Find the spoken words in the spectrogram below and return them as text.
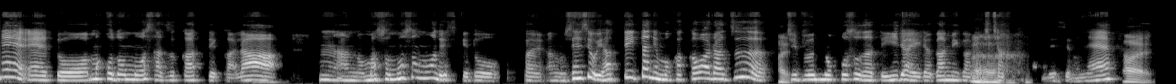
で、えっと、まあ、子供を授かってから、うん、あの、まあ、そもそもですけど、やっぱり、あの、先生をやっていたにもかかわらず、はい自分の子育てイライラガミガミしちゃったんですよね。はい。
